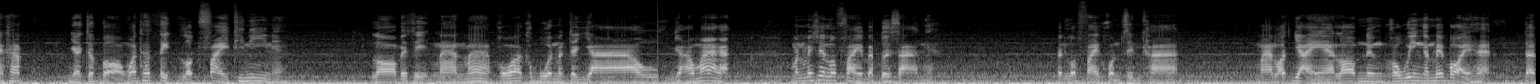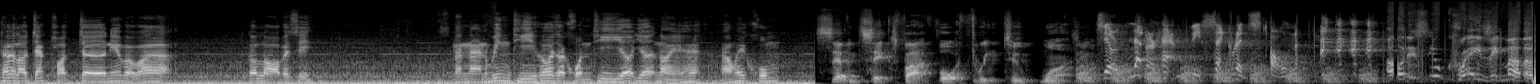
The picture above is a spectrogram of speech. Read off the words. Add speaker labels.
Speaker 1: นะครับ อยากจะบอกว่าถ้าติดรถไฟที่นี่เนี่ยรอไปสินานมาก เพราะว่าขบวนมันจะยาวยาวมากอะ่ะ มันไม่ใช่รถไฟแบบโดยสารไงเป็นรถไฟขนสินค้า มารถใหญ่ไงรอบนึงเขาวิ่งกันไม่บ่อยฮะ แต่ถ้าเราแจ็คพอตเจอเนี่ยแบบว่า ก็รอไปสินานๆวิ่งทีเขาก็จะขนทีเยอะๆหน่อยฮะ เอาให้คุ้ม
Speaker 2: Seven, six, five, four, three, two, one.
Speaker 3: You'll never have the sacred stone.
Speaker 2: Oh, this you crazy mother.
